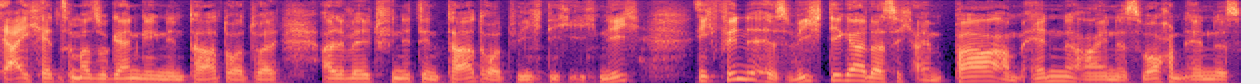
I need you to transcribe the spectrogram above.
Ja, ich hätte es immer so gern gegen den Tatort, weil alle Welt findet den Tatort wichtig, ich nicht. Ich finde es wichtiger, dass sich ein Paar am Ende eines Wochenendes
